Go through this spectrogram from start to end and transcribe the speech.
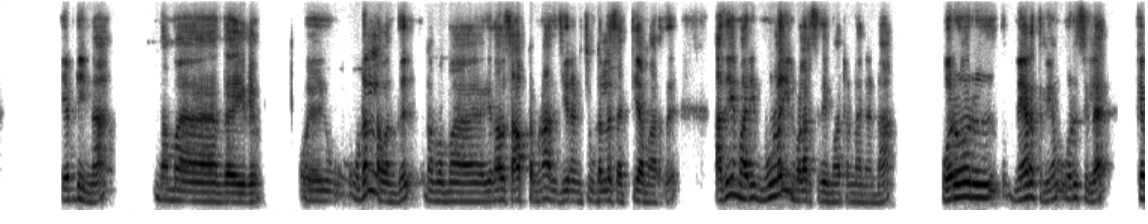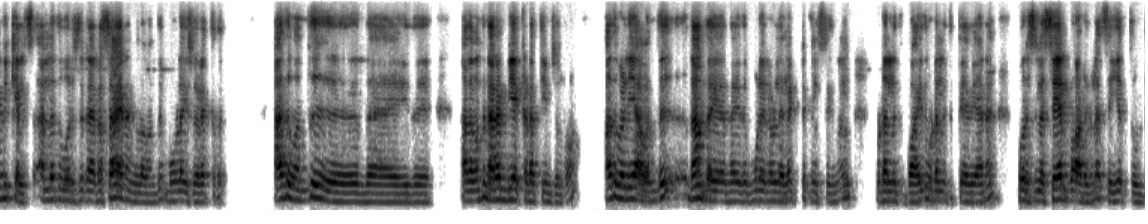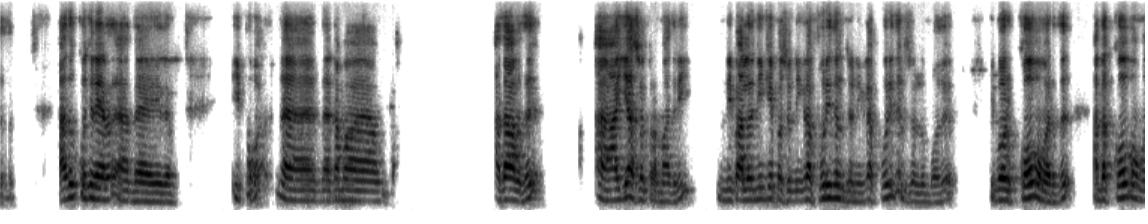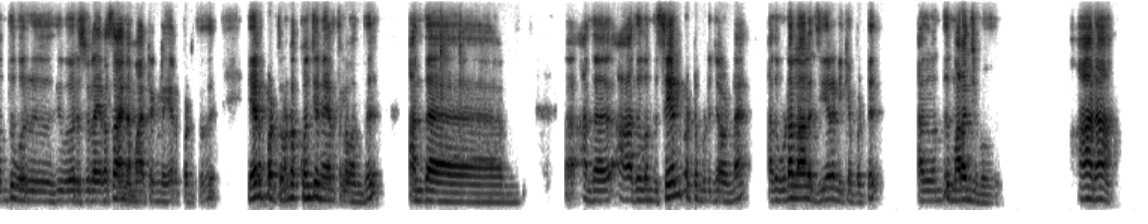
எப்படின்னா நம்ம இந்த இது உடல்ல வந்து நம்ம ம- ஏதாவது சாப்பிட்டோம்னா அது ஜீரணிச்சு உடல்ல சக்தியா மாறுது. அதே மாதிரி மூளையில் வளர்ச்சிதை மாற்றம்னா என்னன்னா ஒரு ஒரு நேரத்திலையும் ஒரு சில கெமிக்கல்ஸ் அல்லது ஒரு சில ரசாயனங்களை வந்து மூளை சுரக்குது. அது வந்து இந்த இது அதை வந்து நரம்பிய கடத்தின்னு சொல்றோம். அது வழியா வந்து தான் இந்த இந்த இது மூளையில் உள்ள எலக்ட்ரிக்கல் சிக்னல் உடலுக்கு பாயுது. உடலுக்கு தேவையான ஒரு சில செயல்பாடுகளை செய்ய தூண்டுது. அது கொஞ்ச நேரம் அந்த இது இப்போ இந்த நம்ம அதாவது ஐயா சொல்ற மாதிரி அல்லது நீங்க இப்ப சொன்னீங்களா புரிதல் சொன்னீங்களா புரிதல் சொல்லும்போது இப்போ ஒரு கோபம் வருது. அந்த கோபம் வந்து ஒரு ஒரு சில ரசாயன மாற்றங்களை ஏற்படுத்துது. ஏற்படுத்தணும்னா கொஞ்ச நேரத்துல வந்து அந்த அந்த அது வந்து செயல்பட்டு முடிஞ்ச உடனே அது உடலால ஜீரணிக்கப்பட்டு அது வந்து மறைஞ்சு போகுது. ஆனா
